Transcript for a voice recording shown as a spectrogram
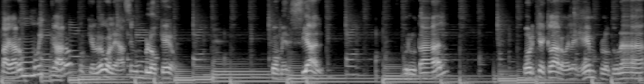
pagaron muy caro porque luego le hacen un bloqueo comercial brutal porque claro, el ejemplo de una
